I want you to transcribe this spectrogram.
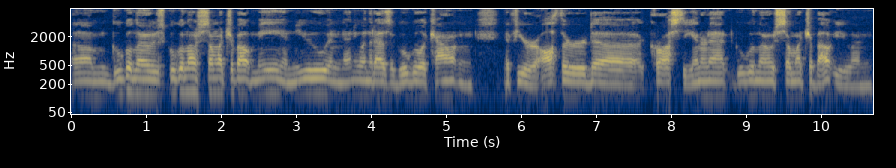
um, Google knows Google knows so much about me and you and anyone that has a Google account. And if you're authored uh, across the internet, Google knows so much about you. And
